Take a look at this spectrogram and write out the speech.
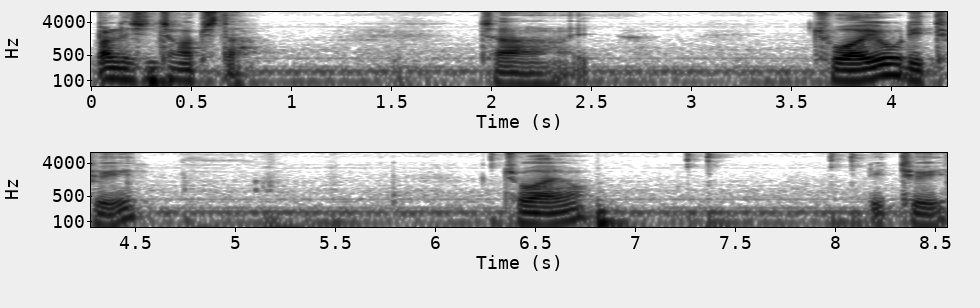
빨리 신청합시다. 자, 좋아요, 리트윗. 좋아요. 리트윗.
